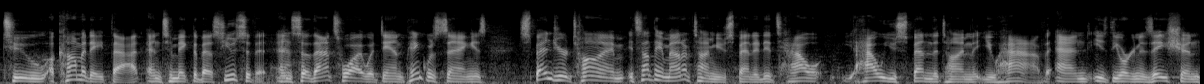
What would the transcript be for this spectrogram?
to accommodate that and to make the best use of it. And so that's why what Dan Pink was saying is spend your time it's not the amount of time you spend it it's how how you spend the time that you have and is the organization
